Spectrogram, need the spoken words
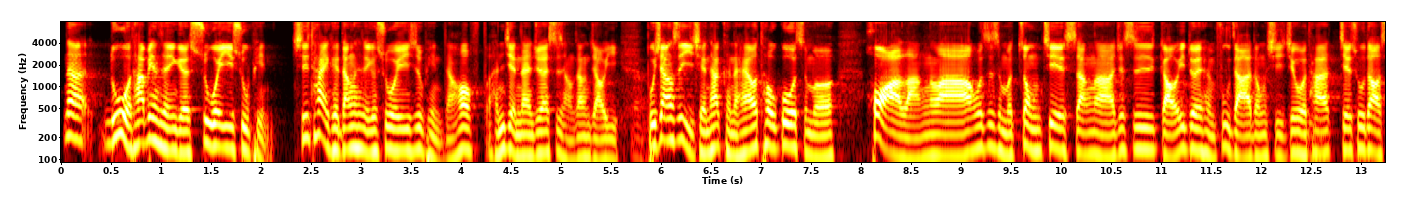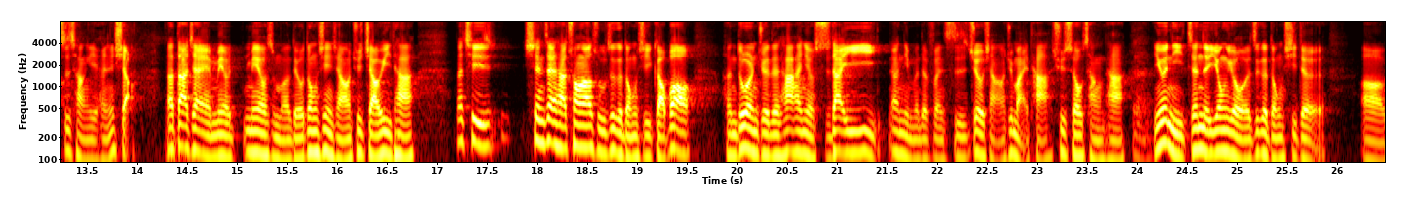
那如果它变成一个数位艺术品，其实它也可以当成一个数位艺术品，然后很简单就在市场上交易，不像是以前他可能还要透过什么画廊啦，或是什么中介商啊，就是搞一堆很复杂的东西，结果他接触到市场也很小。那大家也没有没有什么流动性想要去交易它。那其实现在他创造出这个东西，搞不好很多人觉得它很有时代意义，那你们的粉丝就想要去买它，去收藏它。对，因为你真的拥有了这个东西的，呃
